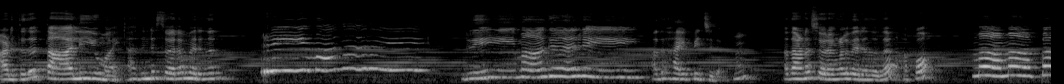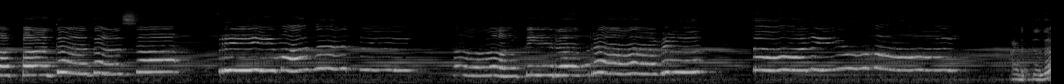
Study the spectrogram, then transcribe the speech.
അടുത്തത് താലിയുമായി. അതിന്റെ സ്വരം വരുന്നത്. അത് ഹൈപ്പിച്ചത്. അതാണ് സ്വരങ്ങൾ വരുന്നത്. അപ്പോൾ മമ പപ അടുത്തത്.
